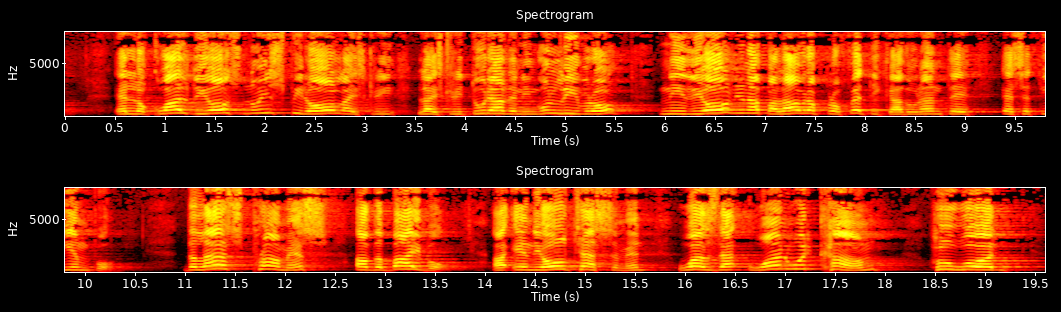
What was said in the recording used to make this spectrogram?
en lo cual Dios no inspiró la, la escritura de ningún libro, ni dio ni una palabra profética durante ese tiempo. The last promise of the Bible uh, in the Old Testament was that one would come who would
